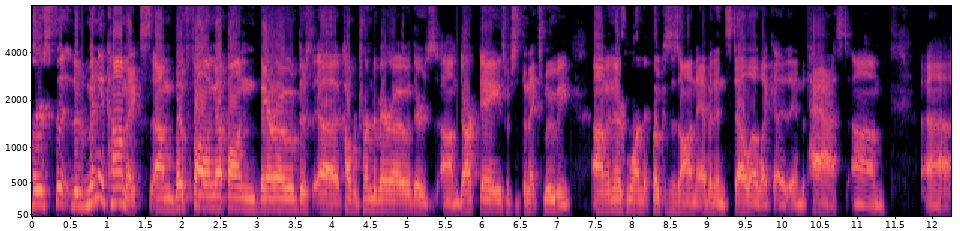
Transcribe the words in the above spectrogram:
there's the, many comics, um, both following up on Barrow. There's uh, called Return to Barrow. There's um, Dark Days, which is the next movie, um, and there's one that focuses on Eben and Stella, like uh, in the past. Um, uh,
